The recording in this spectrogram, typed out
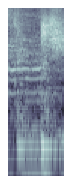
Yeah.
